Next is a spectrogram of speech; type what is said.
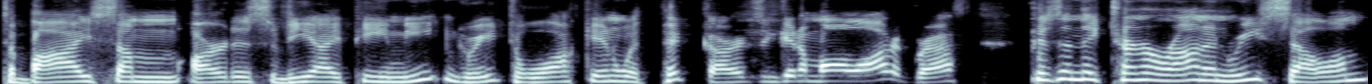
to buy some artist's VIP meet and greet to walk in with pick guards and get them all autographed because then they turn around and resell them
